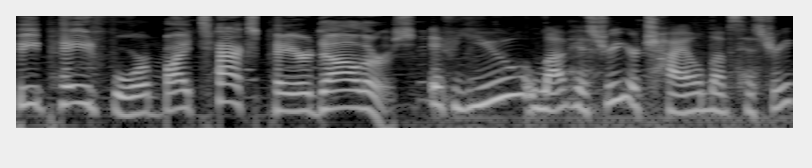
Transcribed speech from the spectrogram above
be paid for by taxpayer dollars. If you love history, your child loves history,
